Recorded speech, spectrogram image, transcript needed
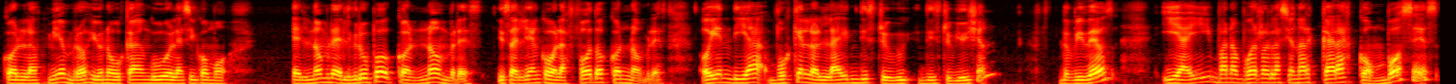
con los miembros y uno buscaba en Google así como el nombre del grupo con nombres y salían como las fotos con nombres. Hoy en día busquen los distribu- Distribution, los videos, y ahí van a poder relacionar caras con voces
